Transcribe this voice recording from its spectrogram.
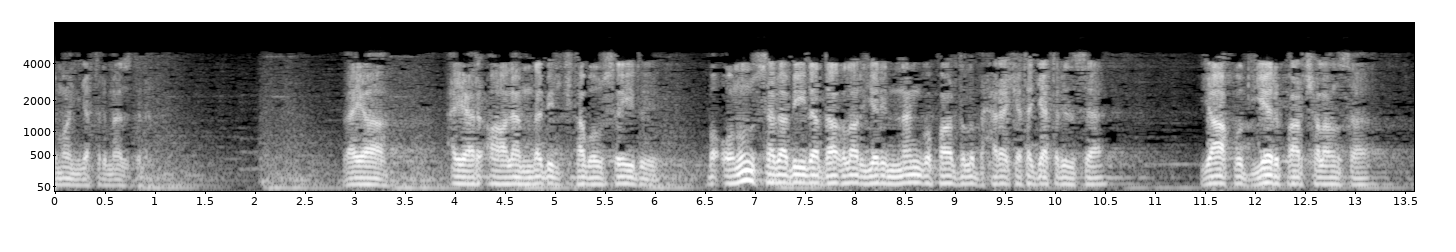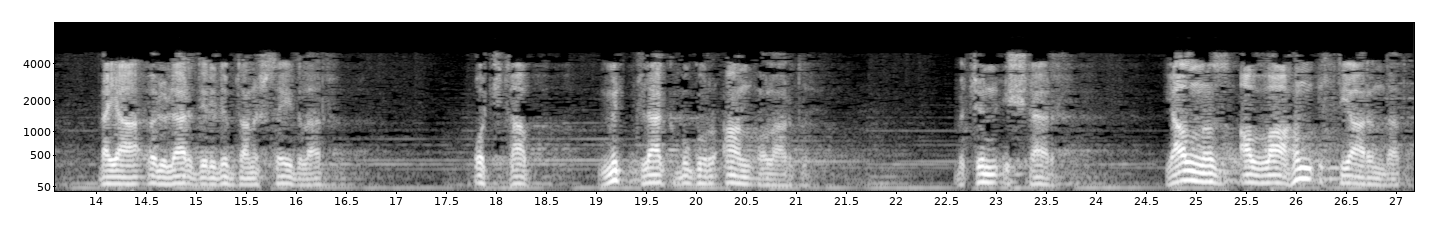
iman gətirməzdilər. Və ya əgər aləmdə bir kitab olsaydı və onun səbəbi ilə dağlar yerindən qopardılıb hərəkətə gətirilsə, yaxud yer parçalansa və ya ölülər dirilib danışsaydılar, o kitab mütləq bu Qur'an olardı. Bütün işlər yalnız Allahın ixtiyarındadır.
